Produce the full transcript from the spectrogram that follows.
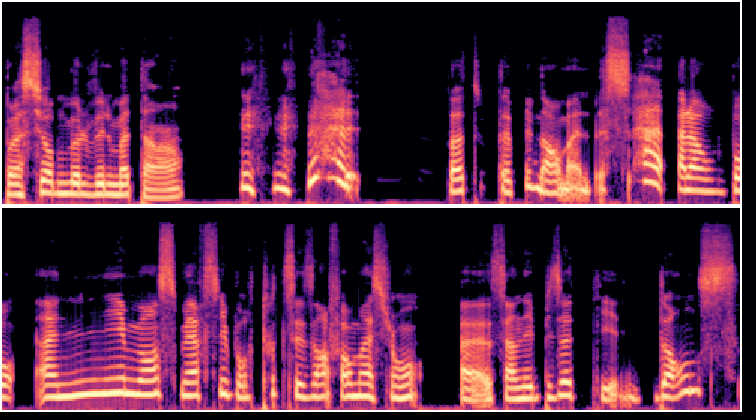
pas sûr de me lever le matin. hein. pas tout à fait normal. Alors bon, un immense merci pour toutes ces informations. Euh, c'est un épisode qui est dense,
